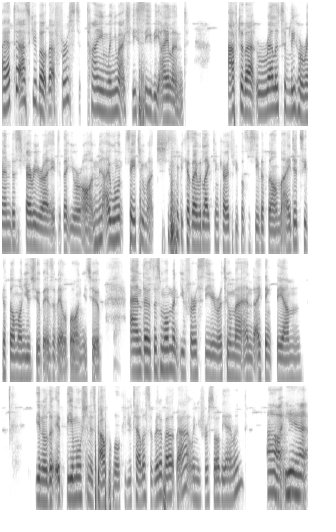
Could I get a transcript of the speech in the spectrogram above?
I had to ask you about that first time when you actually see the island after that relatively horrendous ferry ride that you were on, I won't say too much because I would like to encourage people to see the film. I did see the film on YouTube; it is available on YouTube. And there's this moment you first see Rotuma, and I think the um, you know, the it, the emotion is palpable. Could you tell us a bit about that when you first saw the island? Oh yeah,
